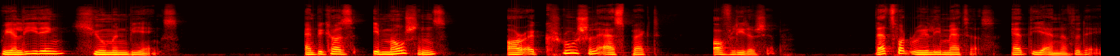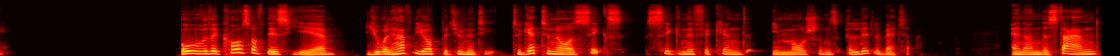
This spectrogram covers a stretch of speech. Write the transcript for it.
We are leading human beings. And because emotions are a crucial aspect of leadership. That's what really matters at the end of the day. Over the course of this year, you will have the opportunity to get to know six significant emotions a little better and understand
